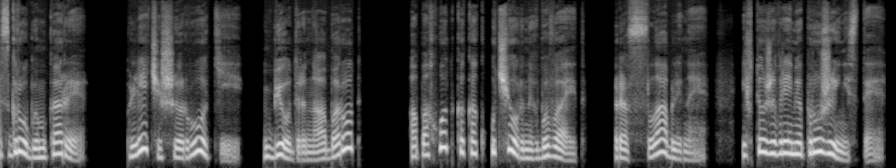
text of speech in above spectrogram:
с грубым каре, плечи широкие, бедра наоборот, а походка, как у черных бывает, расслабленная и в то же время пружинистая.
